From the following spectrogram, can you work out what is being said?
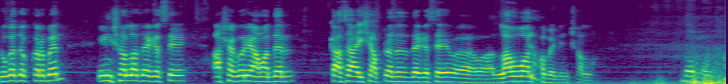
যোগাযোগ করবেন ইনশাল্লাহ দেখেছে আশা করি আমাদের কাছে আইসে আপনাদের দেখেছে লাভবান হবেন ইনশাল্লাহ। ধন্যবাদ।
